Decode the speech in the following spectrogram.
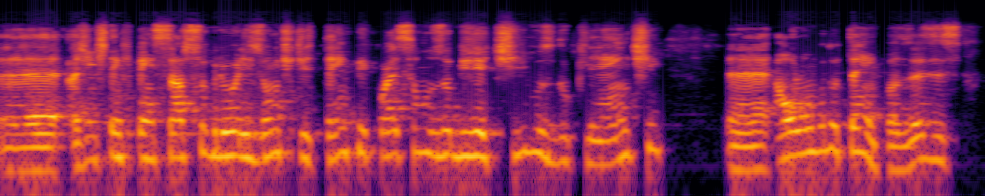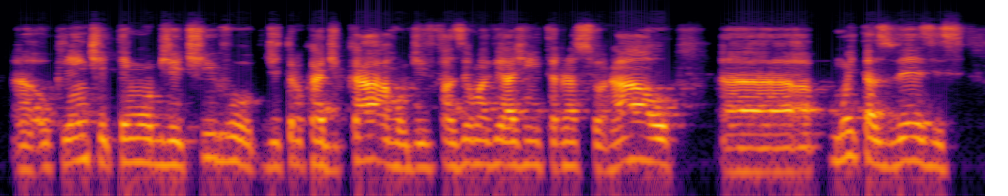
é, a gente tem que pensar sobre o horizonte de tempo e quais são os objetivos do cliente é, ao longo do tempo. Às vezes, uh, o cliente tem um objetivo de trocar de carro, de fazer uma viagem internacional, uh, muitas vezes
